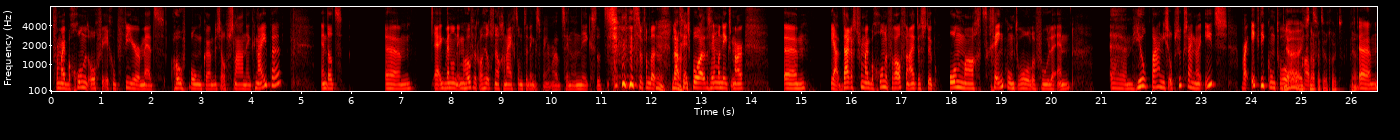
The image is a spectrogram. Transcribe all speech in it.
voor mij begon het ongeveer in groep 4 met hoofdbonken, mezelf slaan en knijpen. En dat, ehm, ja, ik ben dan in mijn hoofd ook al heel snel geneigd om te denken van, ja, maar dat is helemaal niks. Dat is van de, Hm, laat nou, geen spoor, dat is helemaal niks. Maar ehm, ja, daar is het voor mij begonnen vooral vanuit een stuk onmacht, geen controle voelen en heel panisch op zoek zijn naar iets waar ik die controle ja, op ik had. snap het heel goed. Ja. Ehm,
